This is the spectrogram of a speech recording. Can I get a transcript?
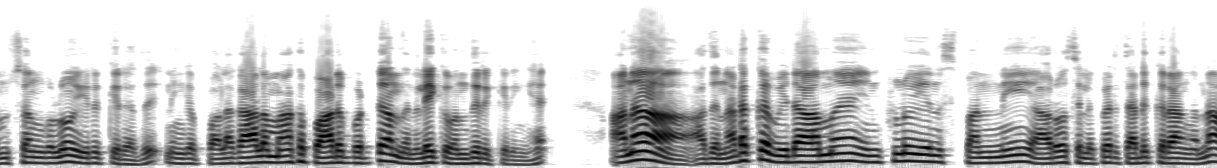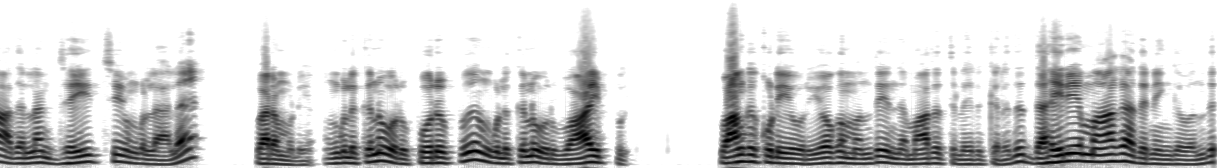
அம்சங்களும் இருக்கிறது. நீங்கள் பல காலமாக பாடுபட்டு அந்த நிலைக்கு வந்திருக்கிறீங்க. ஆனால் அது நடக்க விடாமல் இன்ஃப்ளூயன்ஸ் பண்ணி யாரோ சில பேர் தடுக்கிறாங்கன்னா அதெல்லாம் ஜெயிச்சு உங்களால் வர முடியும். உங்களுக்குன்னு ஒரு பொறுப்பு உங்களுக்குன்னு ஒரு வாய்ப்பு வாங்கக்கூடிய ஒரு யோகம் வந்து இந்த மாதத்தில் இருக்கிறது. தைரியமாக அதை நீங்கள் வந்து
